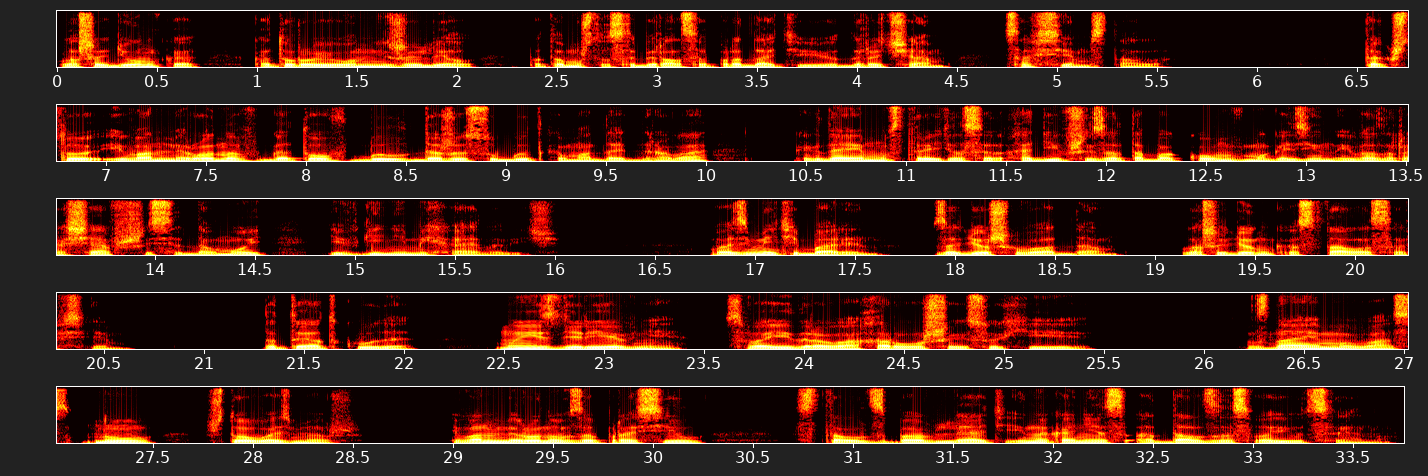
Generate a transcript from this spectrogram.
Лошаденка, которую он не жалел, потому что собирался продать ее драчам, совсем стала. Так что Иван Миронов готов был даже с убытком отдать дрова, когда ему встретился ходивший за табаком в магазин и возвращавшийся домой Евгений Михайлович. «Возьмите, барин, задешево отдам. Лошаденка стала совсем». «Да ты откуда?» «Мы из деревни. Свои дрова, хорошие, сухие. Знаем мы вас. Ну, что возьмешь?» Иван Миронов запросил, стал сбавлять и, наконец, отдал за свою цену.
